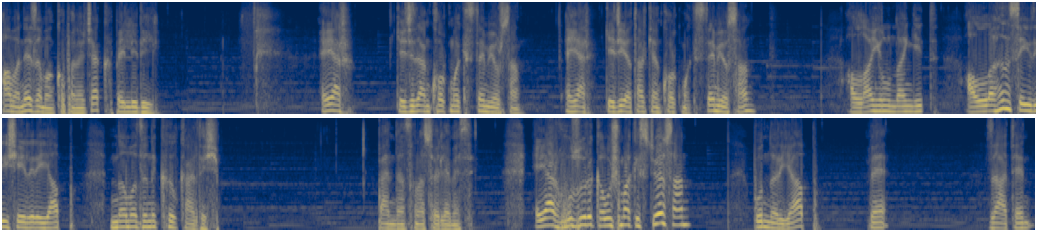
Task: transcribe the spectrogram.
ama ne zaman kopanacak belli değil. Eğer geceden korkmak istemiyorsan, eğer gece yatarken korkmak istemiyorsan Allah'ın yolundan git. Allah'ın sevdiği şeyleri yap. Namazını kıl kardeşim. Benden sana söylemesi. Eğer huzuru kavuşmak istiyorsan bunları yap ve zaten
